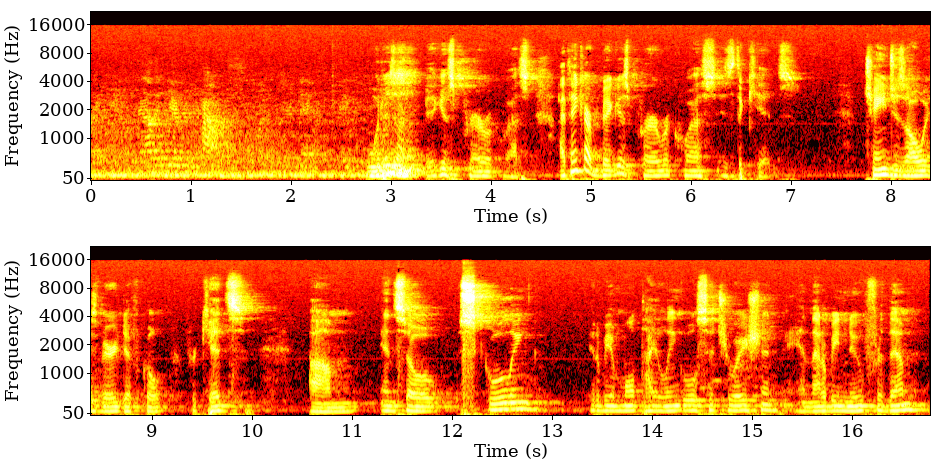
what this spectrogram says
right now? Now that you have house, what's your next big? What is our biggest prayer request? I think our biggest prayer request is the kids. Change is always very difficult for kids. Um, and so, schooling, it'll be a multilingual situation, and that'll be new for them.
